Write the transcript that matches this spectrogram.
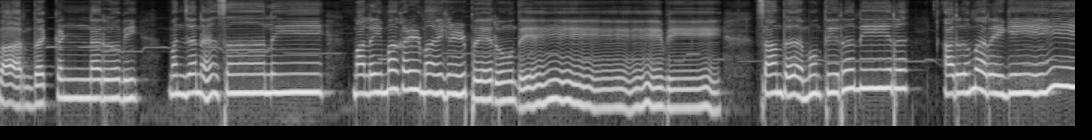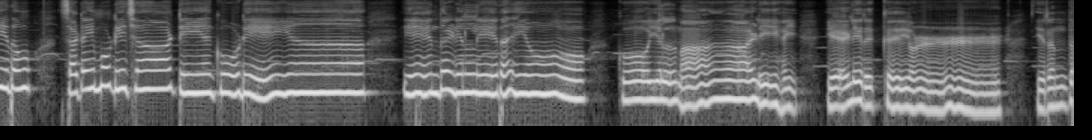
வார்ந்த கண்ணருவி மஞ்சன சாலை மலைமகள் மகள் பெருந்தேவி சாந்தமும் திறநீர அருமறை கீதம் சடைமுடி சாட்டிய கொடிய ஏந்தழில் இதயோ கோயில் மாளிகை ஏழிருக்கையுள் இருந்த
